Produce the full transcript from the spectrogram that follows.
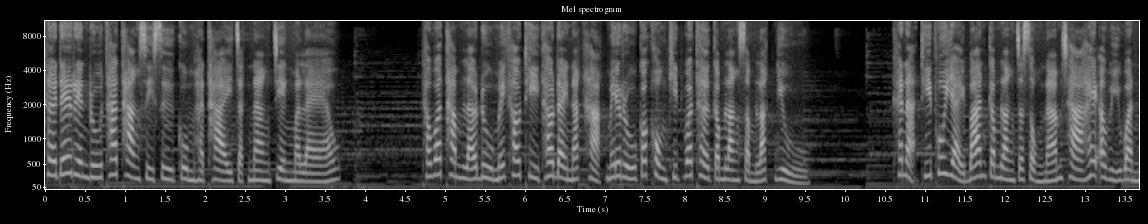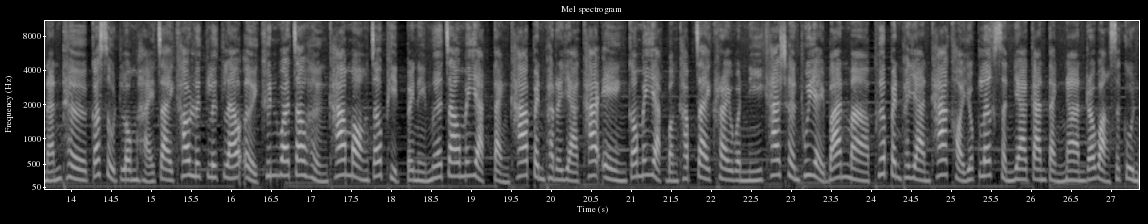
เธอได้เรียนรู้ท่าทางซีซือกลุ่มหไทยจากนางเจียงมาแล้วทว่าทำแล้วดูไม่เข้าทีเท่าใดนักหากไม่รู้ก็คงคิดว่าเธอกำลังสำลักอยู่ ขณะที่ผู้ใหญ่บ้านกำลังจะส่งน้ำชาให้อวีวันนั้นเธอก็สูดลมหายใจเข้าลึกๆ แล้วเอ่ยขึ้นว่าเจ้าเหิงข้ามองเจ้าผิดไปในเมื่อเจ้าไม่อยากแต่งข้าเป็นภรรยาข้าเองก็ไม่อยากบังคับใจใครวันนี้ข้าเชิญผู้ใหญ่บ้านมา เพื่อเป็นพยานข้าขอยกเลิกสัญญาการแต่งงานระหว่างสกุล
